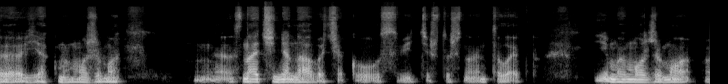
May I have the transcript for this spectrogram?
е, як ми можемо е, значення навичок у світі штучного інтелекту. І ми можемо е,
